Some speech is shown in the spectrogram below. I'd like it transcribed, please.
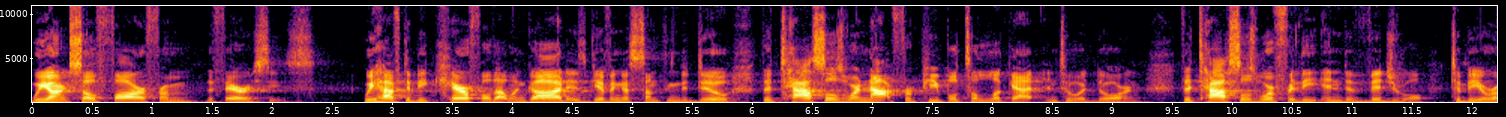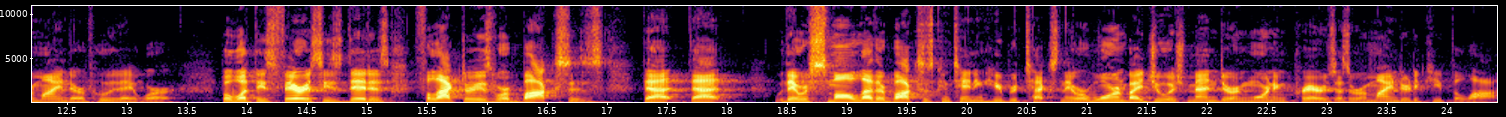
We aren't so far from the Pharisees. We have to be careful that when God is giving us something to do, the tassels were not for people to look at and to adorn. The tassels were for the individual to be a reminder of who they were. But what these Pharisees did is phylacteries were boxes that, that they were small leather boxes containing Hebrew texts, and they were worn by Jewish men during morning prayers as a reminder to keep the law.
